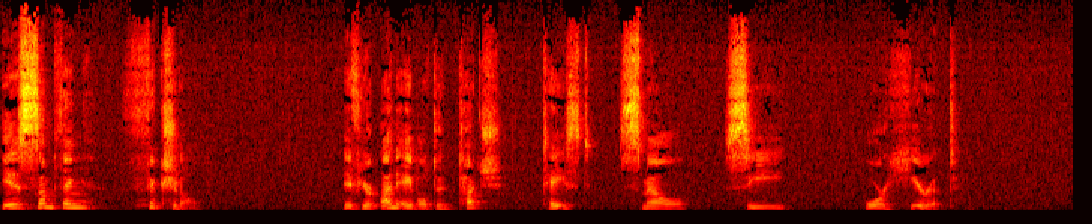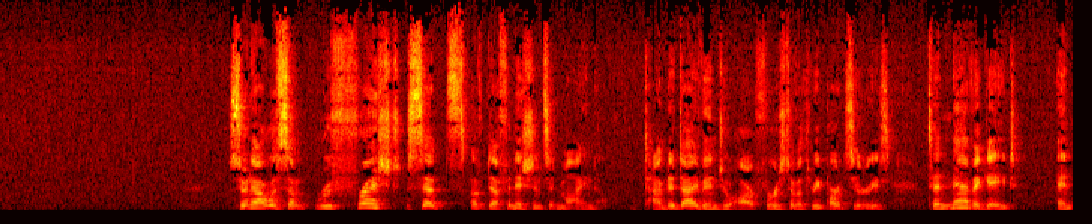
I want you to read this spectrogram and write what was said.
is something fictional if you're unable to touch, taste, smell, see, or hear it. So, now with some refreshed sets of definitions in mind, time to dive into our first of a three part series to navigate an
